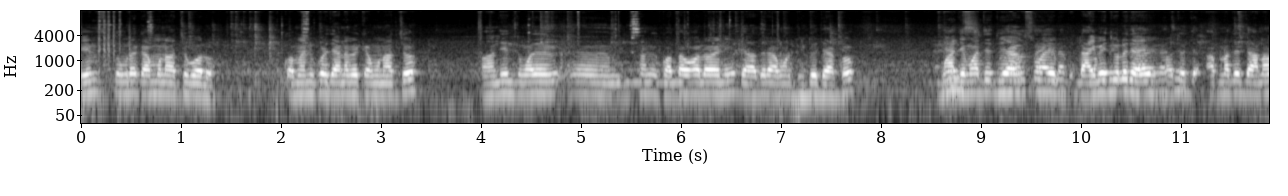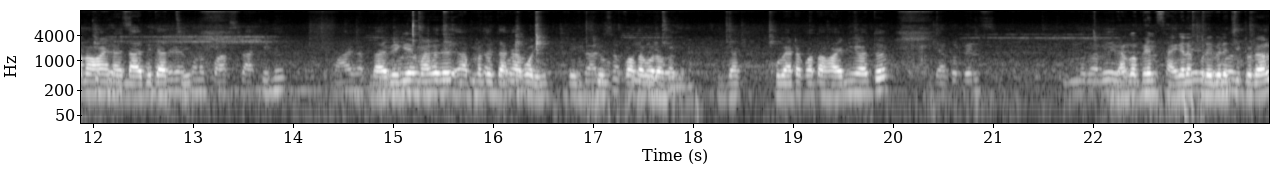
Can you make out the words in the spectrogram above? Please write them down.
ফ্রেন্ডস তোমরা কেমন আছো বলো? কমেন্ট করে জানাবে কেমন আছো? অনেকদিন তোমাদের সঙ্গে কথা ভালো হয়নি, যারা যারা আমার ভিডিও দেখো। মাঝে মাঝে দু এক সময় লাইভে চলে যায়, হয়তো আপনাদের জানানো হয় না লাইভে যাচ্ছি। লাইভে গিয়ে মাঝে আপনাদের দেখা করি, একটু কথা বলা যাক, খুব একটা কথা হয়নি হয়তো। দেখো ফ্রেন্ডস দেখো ফ্রেন্ড সাইকেলে খুলে ফেলেছি টোটাল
